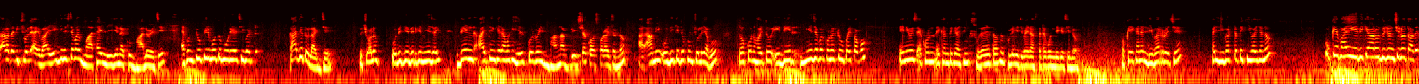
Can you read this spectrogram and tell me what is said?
তাড়াতাড়ি চলে আয় ভাই। এই জিনিসটা আমার মাথায় লেগে না, খুব ভালো হয়েছে। এখন টুপির মতো পড়ে আছি বাট কাজে তো লাগছে। তো চলো, ওদিকে এদেরকে নিয়ে যাই। দেন আই থিঙ্ক এরা আমাকে হেল্প করবে ওই ভাঙা ব্রিজটা ক্রস করার জন্য। আর আমি ওদিকে যখন চলে যাব, তখন হয়তো এদের নিয়ে যাবার কোনো একটা উপায় পাবো। এনিওয়েজ এখন এখান থেকে আই থিঙ্ক সোজা যেতে হবে। ভুলে গেছি ভাই রাস্তাটা কোন দিকে ছিল। ওকে, এখানে লিভার রয়েছে। ভাই, লিভারটাতে কি হয় যেন ওকে ভাই, এদিকে আরও দুজন ছিল, তাদের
